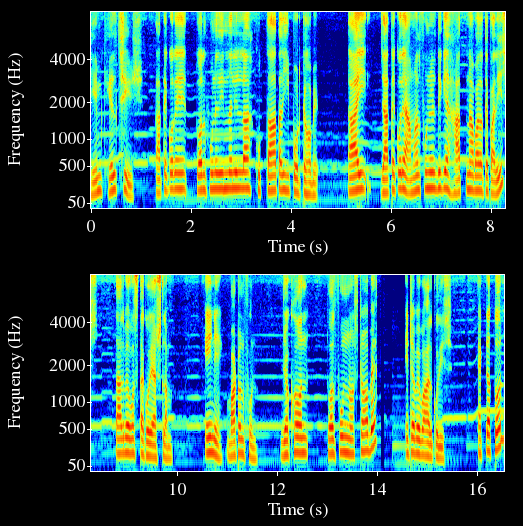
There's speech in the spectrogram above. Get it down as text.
গেম খেলছিস, তাতে করে তোর ফোনের ইন্নালিল্লাহ খুব তাড়াতাড়ি পড়তে হবে। তাই যাতে করে আমার ফোনের দিকে হাত না বাড়াতে পারিস, তার ব্যবস্থা করে আসলাম। এই নে, বাটন ফোন। যখন তোর ফোন নষ্ট হবে, এটা ব্যবহার করিস। একটা তোর,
